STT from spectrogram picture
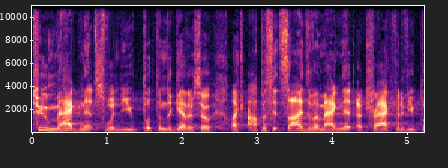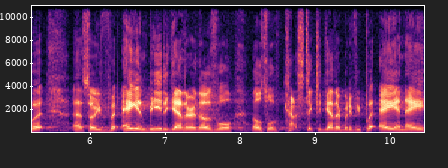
two magnets when you put them together. So, like opposite sides of a magnet attract, but if you put uh, so you put A and B together, those will those will kind of stick together. But if you put A and A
